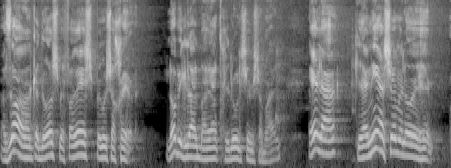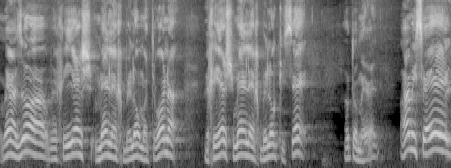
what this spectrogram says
הזוהר הקדוש מפרש פירוש אחר, לא בגלל בעיית חילול שם שמיים, אלא כי אני השם אלוהיהם. אומר הזוהר, וכי יש מלך בלא מטרונה, וכי יש מלך בלא כיסא, זאת אומרת, עם ישראל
